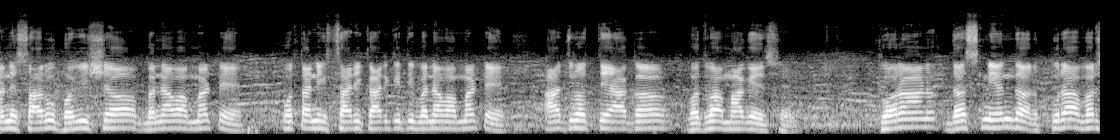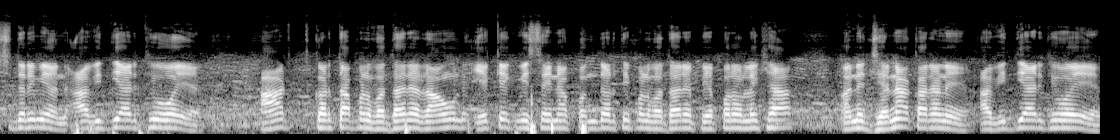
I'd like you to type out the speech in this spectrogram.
અને સારું ભવિષ્ય બનાવવા માટે, પોતાની સારી કારકિર્દી બનાવવા માટે આજરોજ તે આગળ વધવા માગે છે. ધોરણ દસની અંદર પૂરા વર્ષ દરમિયાન આ વિદ્યાર્થીઓએ આઠ કરતાં પણ વધારે રાઉન્ડ એક એક વિષયના પંદરથી પણ વધારે પેપરો લખ્યા અને જેના કારણે આ વિદ્યાર્થીઓએ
